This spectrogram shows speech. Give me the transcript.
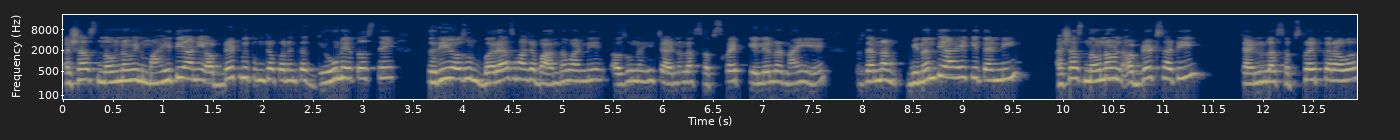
अशाच नवनवीन माहिती आणि अपडेट मी तुमच्यापर्यंत घेऊन येत असते. तरी अजून बऱ्याच माझ्या बांधवांनी अजूनही चॅनलला सबस्क्राईब केलेलं नाहीये. तर त्यांना विनंती आहे की त्यांनी अशाच नवनवीन अपडेटसाठी चॅनलला सबस्क्राईब करावं.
